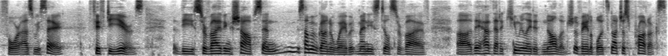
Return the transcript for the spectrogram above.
for, as we say, 50 years. The surviving shops, and some have gone away, but many still survive. Uh, they have that accumulated knowledge available. It's not just products,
